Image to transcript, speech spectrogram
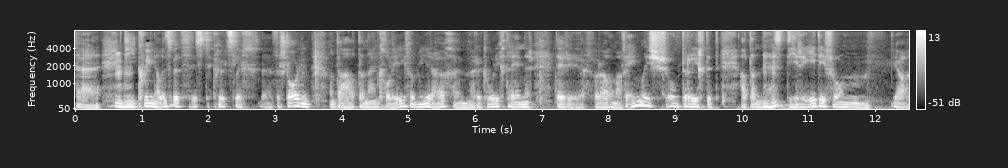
äh, mhm. Die Queen Elizabeth ist kürzlich äh, verstorben und da hat dann ein Kollege von mir, auch ein Rhetoriktrainer, der äh, vor allem auf Englisch unterrichtet, hat dann mhm. die Rede vom ja,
